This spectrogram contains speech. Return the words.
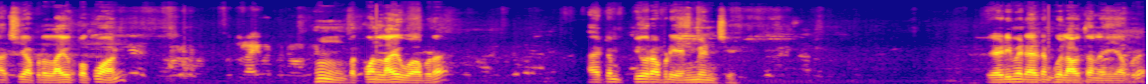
આ છે આપણે લાઈવ પકવાન. હમ, પકવાન લાઈવ આપણે આઈટમ પ્યોર આપણી હેન્ડમેડ છે. રેડીમેડ આઈટમ કોઈ લાવતા નહીં આપણે.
